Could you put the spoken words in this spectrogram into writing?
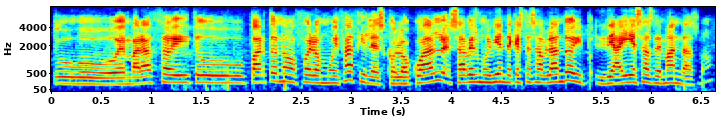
Tu embarazo y tu parto no fueron muy fáciles, con lo cual sabes muy bien de qué estás hablando y de ahí esas demandas, ¿no?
